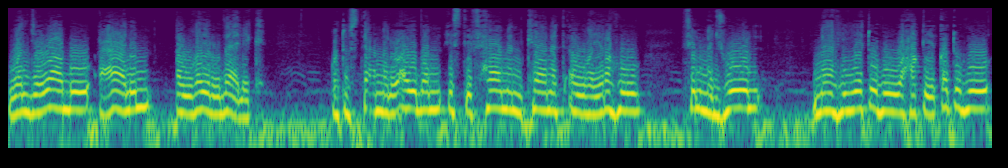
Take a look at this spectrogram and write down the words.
والجواب عالم أو غير ذلك. وتستعمل أيضا استفهاما كانت أو غيره في المجهول ماهيته وحقيقته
